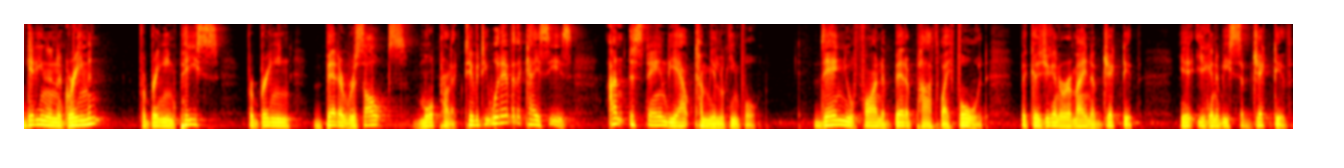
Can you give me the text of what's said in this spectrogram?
getting an agreement, for bringing peace, for bringing better results, more productivity, whatever the case is, understand the outcome you're looking for. Then you'll find a better pathway forward because you're going to remain objective. You- You're going to be subjective.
